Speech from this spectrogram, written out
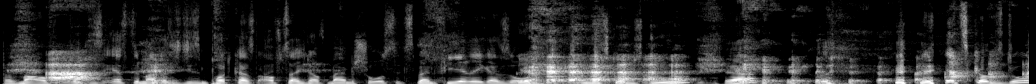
Pass mal auf, Ah. das ist das erste Mal, dass ich diesen Podcast aufzeichne. Auf meinem Schoß sitzt mein vierjähriger Sohn. Und jetzt kommst du, ja? Jetzt kommst du und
